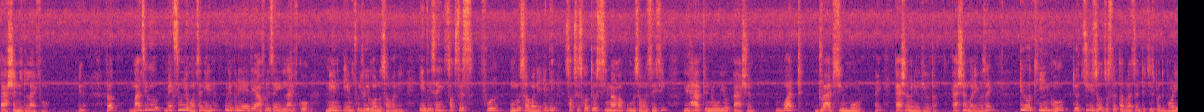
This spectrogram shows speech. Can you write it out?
प्यासनेट लाइफ हो होइन? र मान्छेको म्याक्सिममले भन्छ नि होइन? कुनै पनि यदि आफूले चाहिँ लाइफको मेन एम फुलफिल गर्नु छ भने यदि चाहिँ सक्सेस सक्सेसफुल हुनु छ भने यदि सक्सेसको त्यो सीमामा पुग्नु छ भनेपछि यु हेभ टु नो यो passion what drives you more है प्यासन भनेको के हो त? प्यासन भनेको चाहिँ त्यो थिङ हो त्यो चिज हो जसले तपाईँलाई चाहिँ त्यो चिजप्रति बढी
